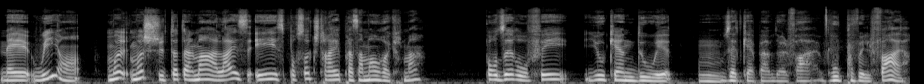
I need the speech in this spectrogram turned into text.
Mais oui, on- moi, moi, je suis totalement à l'aise et c'est pour ça que je travaille présentement au recrutement. Pour dire aux filles, you can do it. Hmm. Vous êtes capable de le faire. Vous pouvez le faire.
